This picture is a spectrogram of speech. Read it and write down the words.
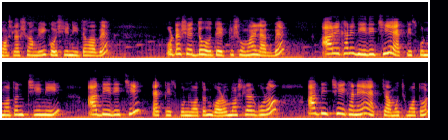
মশলার সঙ্গেই কষিয়ে নিতে হবে। ওটা সেদ্ধ হতে একটু সময় লাগবে। আর এখানে দিয়ে দিচ্ছি এক স্পুন মতন চিনি, আর দিয়ে দিচ্ছি এক স্পুন মতন গরম মশলার গুঁড়ো, আর দিচ্ছি এখানে এক চামচ মতন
